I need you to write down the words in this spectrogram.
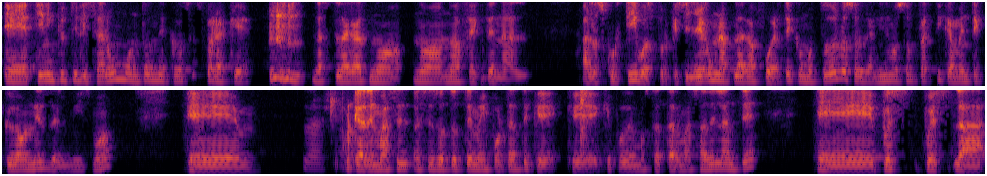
eh, tienen que utilizar un montón de cosas para que las plagas no, no, no afecten al, a los cultivos, porque si llega una plaga fuerte, como todos los organismos son prácticamente clones del mismo, eh, porque además ese es otro tema importante que, podemos tratar más adelante, eh, pues, pues la,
